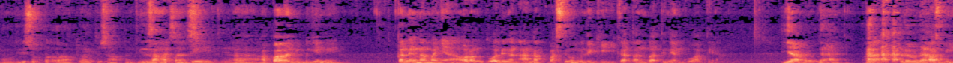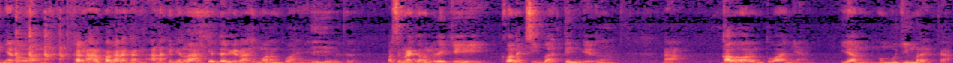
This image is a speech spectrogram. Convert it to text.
Oh, jadi support orang tua itu sangat penting sangat penting. gitu ya. Nah, apalagi begini, kan yang namanya orang tua dengan anak pasti memiliki ikatan batin yang kuat ya. Iya, mudah-mudahan. mudah-mudahan. Pastinya dong. Karena apa? Karena kan anak ini lahir dari rahim orang tuanya. Iya betul. Pasti mereka memiliki koneksi batin gitu. Hmm. Nah, kalau orang tuanya yang memuji mereka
